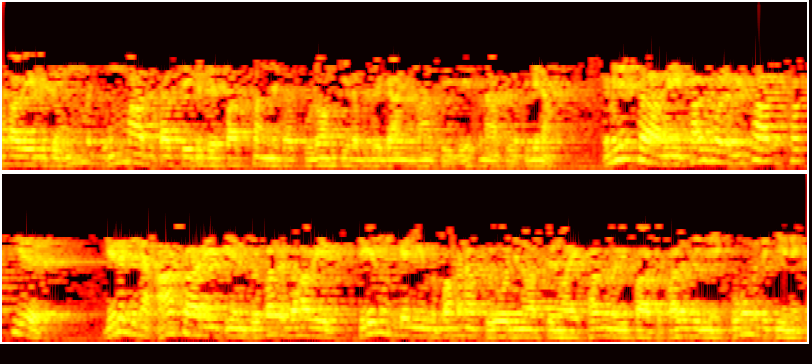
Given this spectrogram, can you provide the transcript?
භාවයකට උන්මාද tattයකට පත්සන්නට පුළුවන් කියලා බුදුරජාණන් වහන්සේ දේශනා කළා තිබෙනවා. එම නිසා මේ කර්ම වල විපාක ශක්තිය දෙනදෙන ආකාරයේ තියෙන ප්‍රබල භාවයේ තේරුම් ගැනීම පමණ ප්‍රයෝජනවත් වෙනවා ඒ කර්ම විපාක ඵල දෙන්නේ කොහොමද කියන එක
